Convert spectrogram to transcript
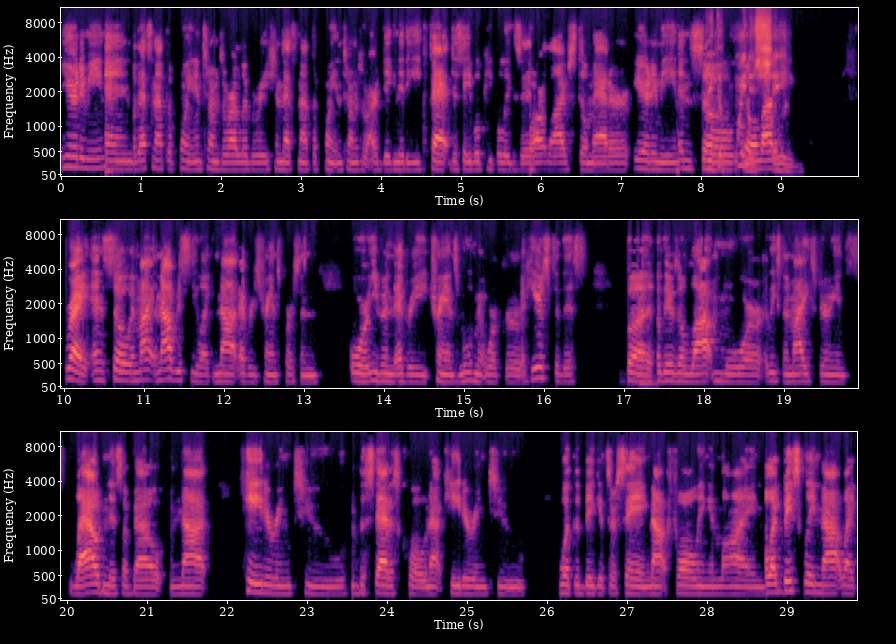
you know what I mean? And that's not the point in terms of our liberation. That's not the point in terms of our dignity. Fat, disabled people exist. Our lives still matter. You know what I mean? And so, you know, a lot shame. of right. And so, in my and obviously, like not every trans person or even every trans movement worker adheres to this but mm-hmm. there's a lot more, at least in my experience, loudness about not catering to the status quo, not catering to what the bigots are saying, not falling in line, like basically not like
